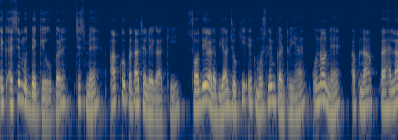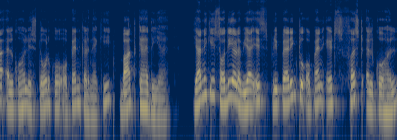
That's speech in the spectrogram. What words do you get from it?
एक ऐसे मुद्दे के ऊपर, जिसमें आपको पता चलेगा कि सऊदी अरबिया, जो कि एक मुस्लिम कंट्री है, उन्होंने अपना पहला अल्कोहल स्टोर को ओपन करने की बात कह दी है। यानी कि Saudi Arabia is preparing to open its first alcohol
